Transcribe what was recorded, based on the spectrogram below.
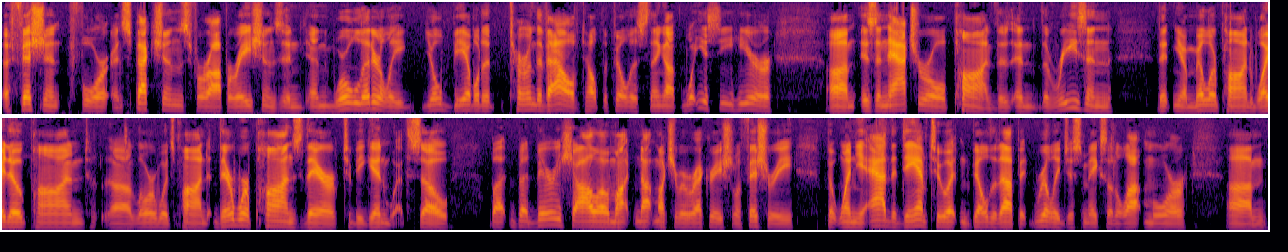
efficient for inspections, for operations, and and we'll literally you'll be able to turn the valve to help to fill this thing up. What you see here um, is a natural pond, and the reason that you know Miller Pond, White Oak Pond, uh, Lower Woods Pond, there were ponds there to begin with. So but but very shallow, not much of a recreational fishery. But when you add the dam to it and build it up, it really just makes it a lot more um,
